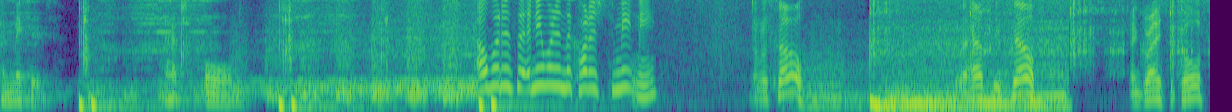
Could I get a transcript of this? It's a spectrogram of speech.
permitted. At all. Albert, is there anyone in the cottage to meet me? Not a soul. The house yourself. And Grace, of course.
